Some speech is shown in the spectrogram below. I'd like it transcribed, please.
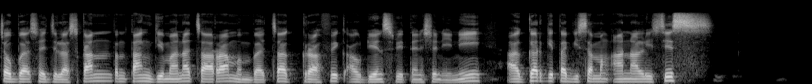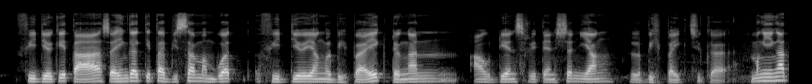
coba saya jelaskan tentang gimana cara membaca grafik audience retention ini agar kita bisa menganalisis video kita sehingga kita bisa membuat video yang lebih baik dengan audience retention yang lebih baik juga. Mengingat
